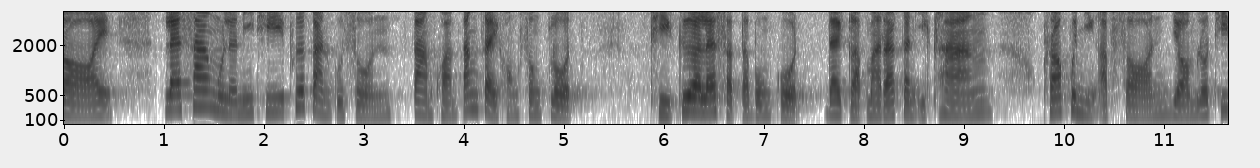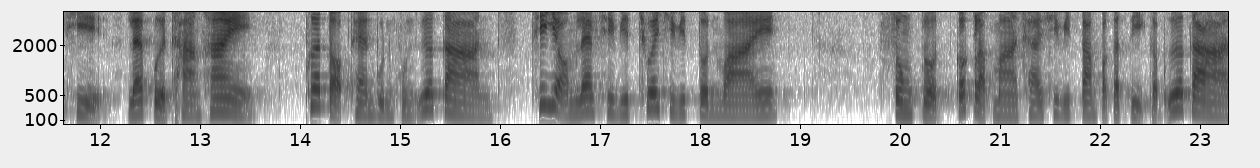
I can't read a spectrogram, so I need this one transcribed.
ร้อย และสร้างมูลนิธิเพื่อการกุศลตามความตั้งใจของทรงกรธ ทีเกื้อและสัตตบงกฎได้กลับมารักกันอีกครั้ง เพราะคุณหญิงอับสรยอมลดทิฐิและเปิดทางให้ เพื่อตอบแทนบุญคุณเอื้อการ ที่ยอมแลกชีวิตช่วยชีวิตตนไว้ ทรงกรดก็กลับมาใช้ชีวิตตามปกติกับเอื้อการ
